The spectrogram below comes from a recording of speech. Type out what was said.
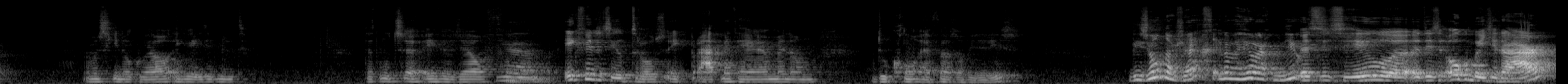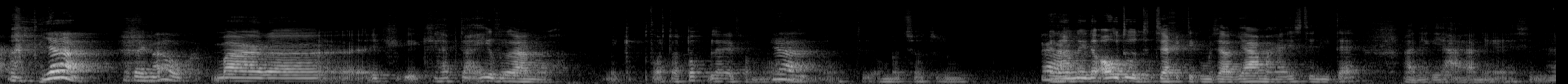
Maar misschien ook wel, ik weet het niet. Dat moet ze even zelf. Ja. eh, ik vind het heel troost. Ik praat met hem en dan doe ik gewoon even alsof hij er is. Bijzonder zeg. Ik ben heel erg benieuwd. Het is heel, eh, het is ook een beetje raar. Ja, dat lijkt me ook. Maar eh, ik, ik heb daar heel veel aan nog. Ik word daar toch blij van om, Ja. om dat zo te doen. Ja. En dan in de auto zeg ik tegen mezelf, ja, maar hij is er niet, hè. Ik, ja, nee.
